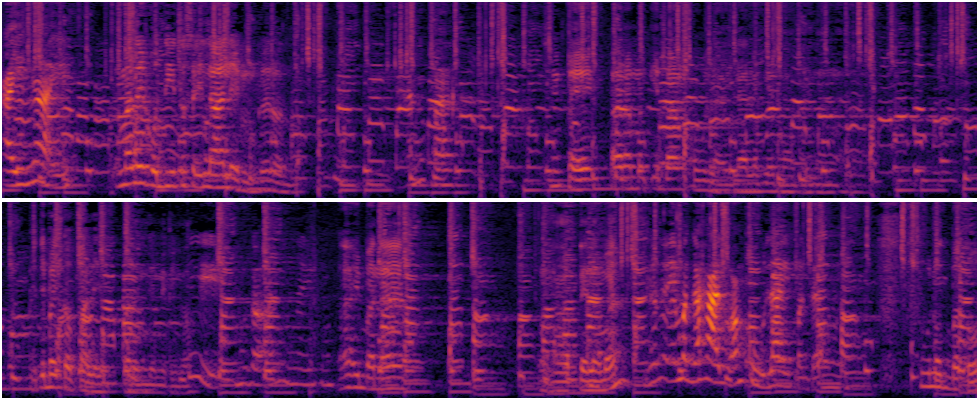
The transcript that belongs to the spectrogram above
Ay nga eh. Malay ko dito sa ilalim, gano'n. Ano pa? Siyempre, para mag-ibang kulay, lalagyan natin ng... Pwede ba ito palit? Palit gamitin ko? Hindi. Mag-ano na yun. Ah, iba na. Ang arte naman. Ganun eh, maghahalo ang kulay pag ano. Sulat ba to?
